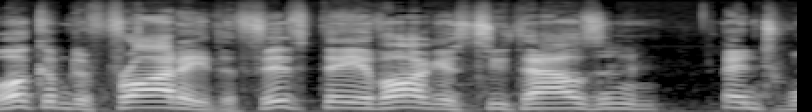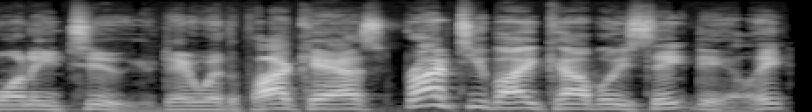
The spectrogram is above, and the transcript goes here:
Welcome to Friday, the 5th day of August, 2022. Your Day Weather Podcast brought to you by Cowboy State Daily.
